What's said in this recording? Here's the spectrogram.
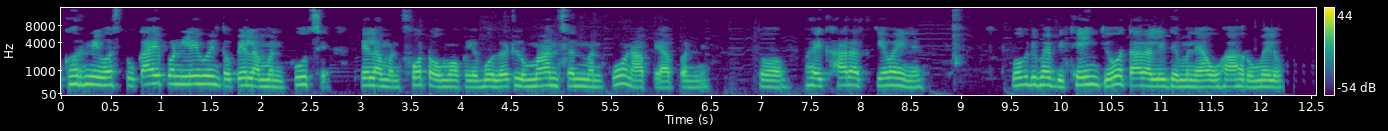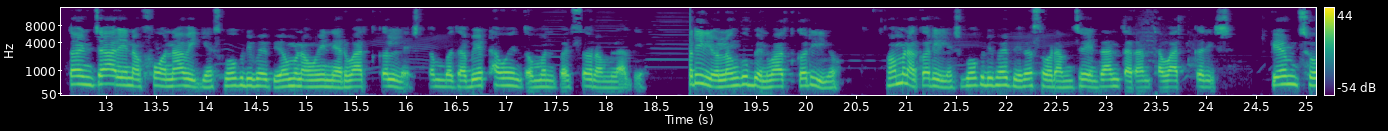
ઘરની વસ્તુ કાંઈ પણ લેવી હોય ને તો પેલા મને પૂછે. પેલા મને ફોટો મોકલે. બોલો, એટલું માન સન્માન કોણ આપે આપણને? તો ભાઈ ખારા કહેવાય ને. ગોગડી ભાભી થેન્ક યુ તારા લીધે મને આવું હારું મળ્યું. ત્રણ ચાર એના ફોન આવી ગયા. ગોગડી ભાભી, હમણાં હું એને વાત કરી લઈશ. તમે બધા બેઠા હોય ને તો મને પછી શરમ લાગે. કરી લો લંગુબેન, વાત કરી લ્યો. હમણાં કરી લઈશ. ગોગડી ભાભી રસોડામાં જઈને રાંધતા રાંધતા વાત કરીશ. કેમ છો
